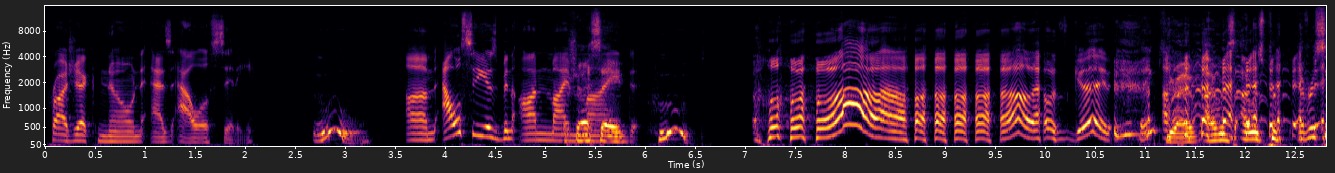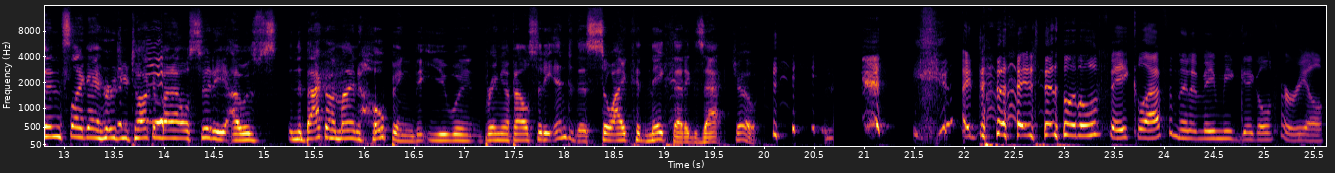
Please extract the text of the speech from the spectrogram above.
project known as Owl City. Ooh. Um Owl City has been on my should I say mind. hoot? oh, that was good. Thank you. I, I was I was pre- ever since like I heard you talking about Owl City, I was in the back of my mind hoping that you would bring up Owl City into this so I could make that exact joke. I did, I did a little fake laugh and then it made me giggle for real.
